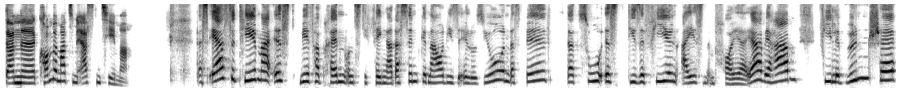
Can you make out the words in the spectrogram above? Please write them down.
Dann äh, kommen wir mal zum ersten Thema. Das erste Thema ist, wir verbrennen uns die Finger. Das sind genau diese Illusionen. Das Bild dazu ist diese vielen Eisen im Feuer. Ja, wir haben viele Wünsche,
